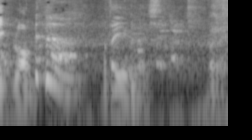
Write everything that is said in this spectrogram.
एक ब्लॉग बताइए गाइस बाय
